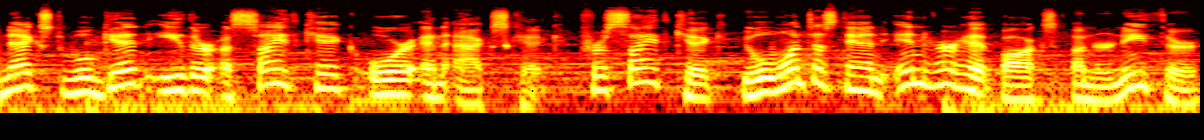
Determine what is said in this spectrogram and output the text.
Next, we'll get either a Scythe Kick or an Axe Kick. For Scythe Kick, you'll want to stand in her hitbox underneath her,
